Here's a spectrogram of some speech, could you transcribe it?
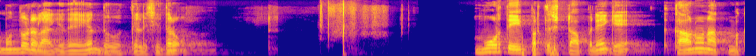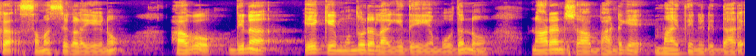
ಮುಂದೂಡಲಾಗಿದೆ ಎಂದು ತಿಳಿಸಿದರು. ಮೂರ್ತಿ ಪ್ರತಿಷ್ಠಾಪನೆಗೆ ಕಾನೂನಾತ್ಮಕ ಸಮಸ್ಯೆಗಳೇನು ಹಾಗೂ ದಿನ ಏಕೆ ಮುಂದೂಡಲಾಗಿದೆ ಎಂಬುದನ್ನು ನಾರಾಯಣ್ ಸಾಹಬ್ ಭಾಂಡೆಗೆ ಮಾಹಿತಿ ನೀಡಿದ್ದಾರೆ.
